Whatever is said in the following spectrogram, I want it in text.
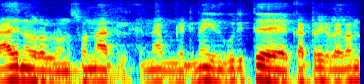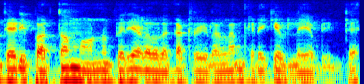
ராஜன் அவர்கள் ஒன்று சொன்னார்கள். என்ன அப்படின்னு கேட்டிங்கன்னா இது குறித்து கட்டுரைகள் எல்லாம் தேடி பார்த்தோம். ஒன்றும் பெரிய அளவில் கட்டுரைகள் எல்லாம் கிடைக்கவில்லை அப்படின்ட்டு.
